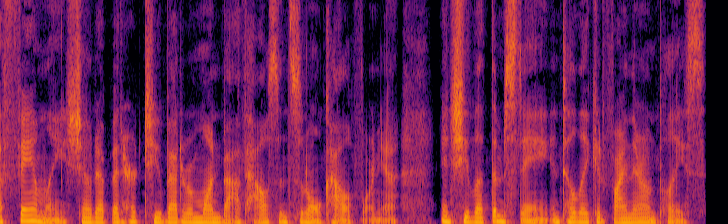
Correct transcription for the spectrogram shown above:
a family showed up at her two bedroom, one bath house in Sunol, California, and she let them stay until they could find their own place.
